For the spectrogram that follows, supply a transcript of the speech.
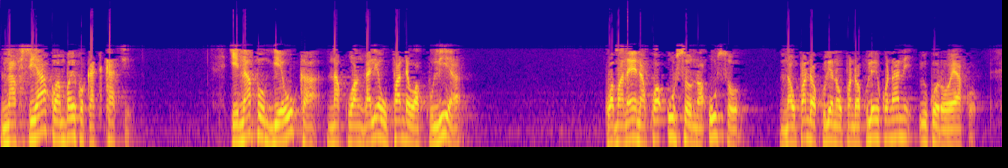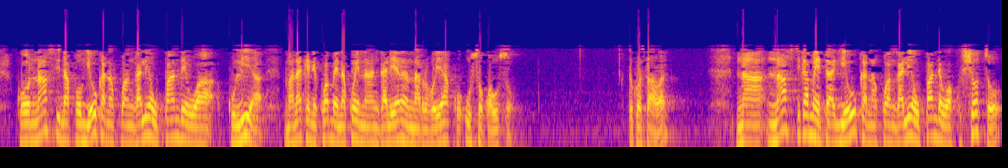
nafsi yako ambayo iko katikati inapogeuka na kuangalia upande wa kulia kwa maana yeye inakuwa uso na uso na upande wa kulia na upande wa kulia yuko nani? Yuko roho yako kwao nafsi inapogeuka na kuangalia upande wa kulia maanaake ni kwamba inakuwa inaangaliana na roho yako uso kwa uso. Tuko sawa na nafsi kama itageuka na kuangalia upande wa kushoto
